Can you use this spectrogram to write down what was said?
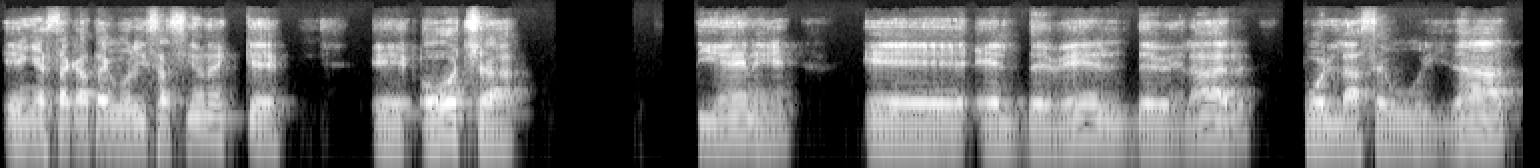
en esa categorización es que OCHA tiene el deber de velar por la seguridad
